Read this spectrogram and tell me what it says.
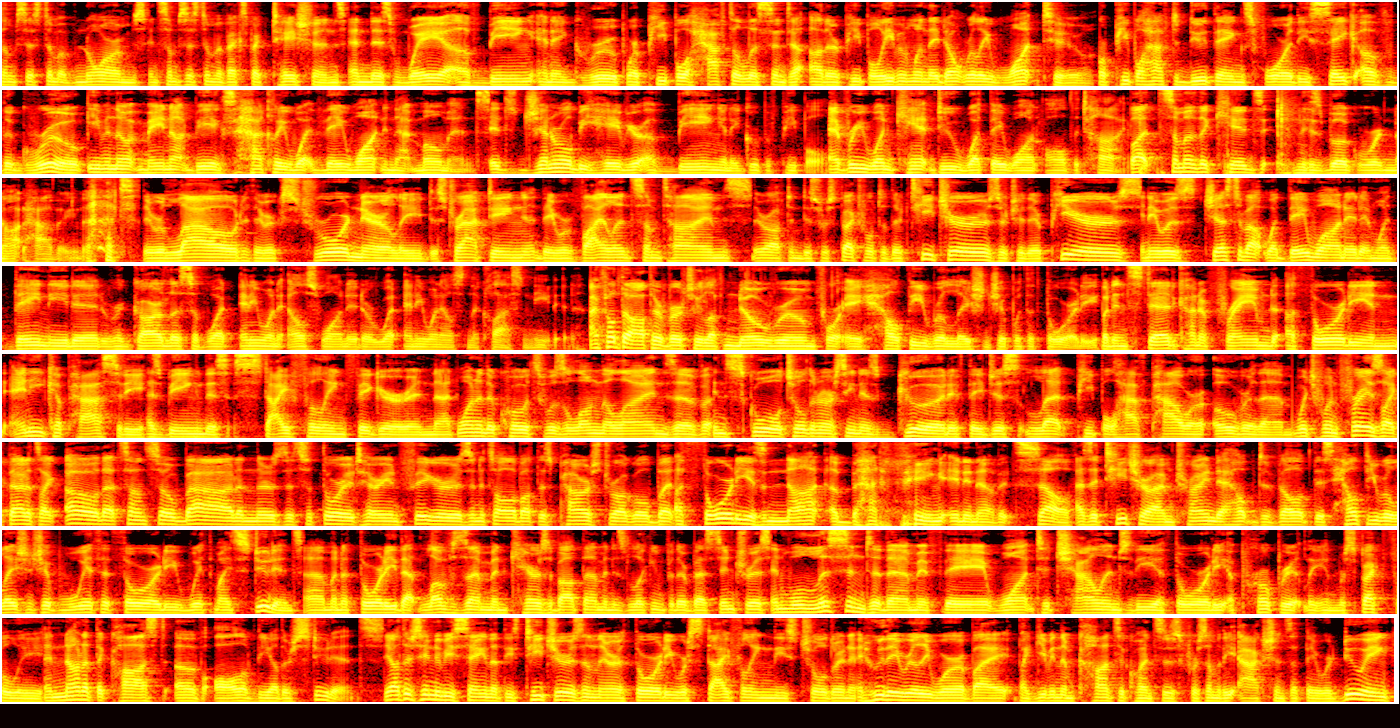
some system of norms and some system of expectations and this way of being in a group where people have to listen to other people even when they don't really want to, or people have to do things for the sake of the group, even though it may not be exactly what they want in that moment. It's general behavior of being in a group of people. Everyone can't do what they want all the time. But some of the kids in this book were not having that. They were loud, they were extraordinarily distracting, they were violent sometimes, they were often disrespectful to their teachers or to their peers, and it was just about what they wanted and what they needed, regardless of what anyone else wanted or what anyone else in the class needed. I felt the author virtually left no room for a healthy relationship with authority, but instead kind of framed authority in any capacity as being this stifling figure. And that one of the quotes was along the lines of In school, children are seen as good if they just let people have power over them, which, when phrased like that, it's like, oh, that sounds so bad. And there's this authoritarian figures and it's all about this power struggle. But authority is not a bad thing in and of itself. As a teacher, I'm trying to help develop this healthy relationship with authority with my students. Um, an authority that loves them and cares about them and is looking for their best interest and will listen to them if they want to challenge the authority appropriately and respectfully and not at the cost of all of the other students. The author seemed to be saying that these teachers and their authority were stifling these children and who they really were by, by giving them consequences for some of the actions that they were doing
